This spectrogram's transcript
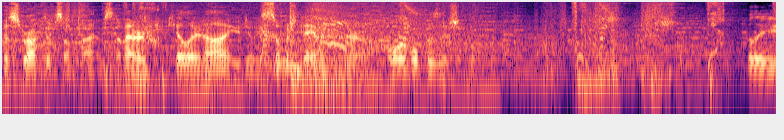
destructive sometimes. No matter if you kill or not, you're doing so much damage and you're in a horrible position. Really,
